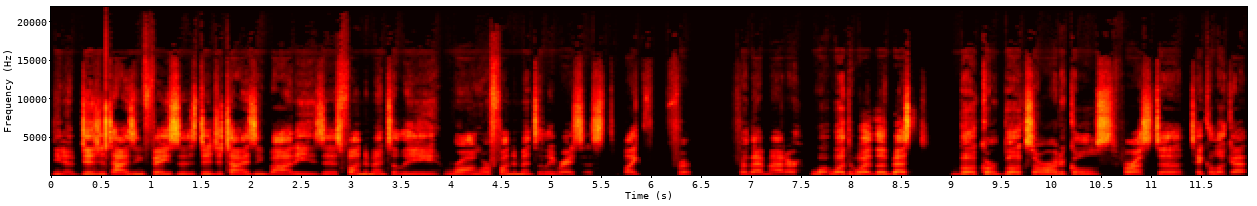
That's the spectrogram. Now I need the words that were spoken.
you know digitizing faces digitizing bodies is fundamentally wrong or fundamentally racist like for for that matter what what what are the best book or books or articles for us to take a look at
